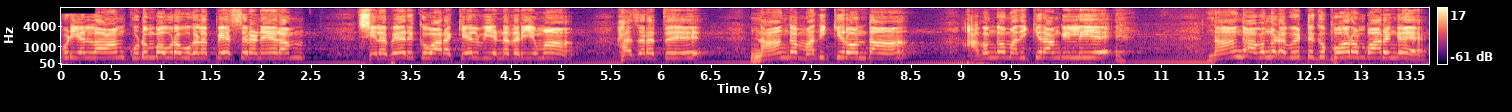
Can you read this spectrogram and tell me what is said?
இப்படியெல்லாம் குடும்ப உறவுகளை பேசுற நேரம் சில பேருக்கு வர கேள்வி என்ன தெரியுமா? ஹசரத்து நாங்க மதிக்கிறோம் தான் அவங்க மதிக்கிறாங்க இல்லையே? நாங்க அவங்களோட வீட்டுக்கு போறோம் பாருங்க.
